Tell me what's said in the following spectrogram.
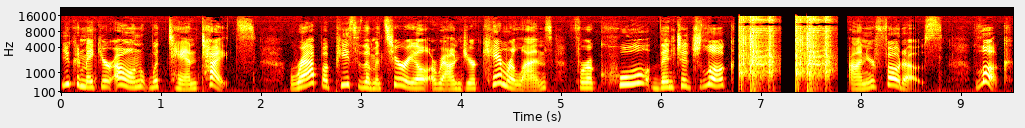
you can make your own with tan tights. Wrap a piece of the material around your camera lens for a cool vintage look on your photos. Look,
